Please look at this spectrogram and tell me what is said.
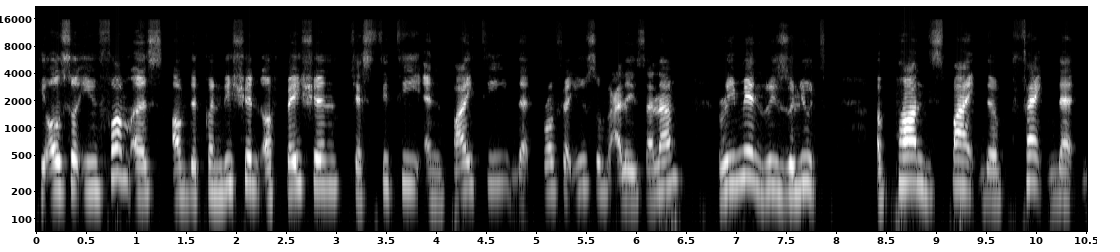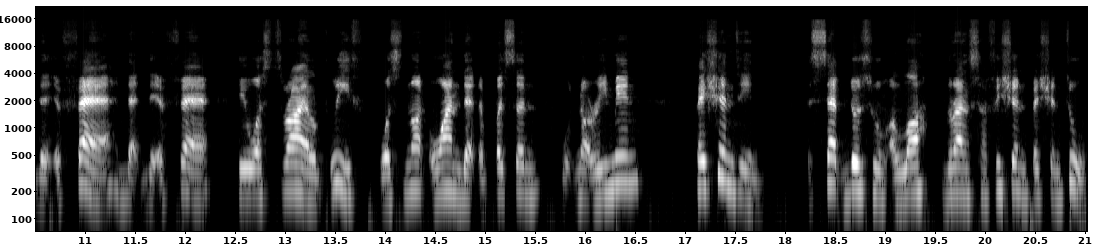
He also informed us of the condition of patience, chastity, and piety that Prophet Yusuf salam remained resolute upon despite the fact that the affair that the affair he was trialed with was not one that a person would not remain patient in, except those whom Allah grants sufficient patience to.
